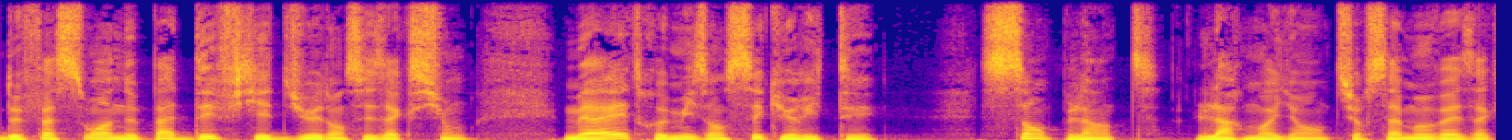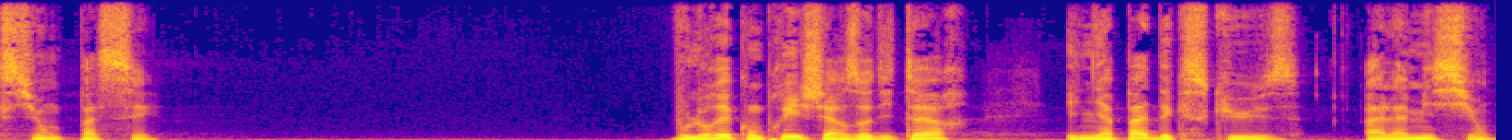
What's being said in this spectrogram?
de façon à ne pas défier Dieu dans ses actions, mais à être mis en sécurité, sans plainte larmoyante sur sa mauvaise action passée. Vous l'aurez compris, chers auditeurs, il n'y a pas d'excuse à la mission.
